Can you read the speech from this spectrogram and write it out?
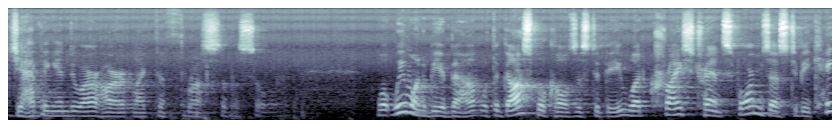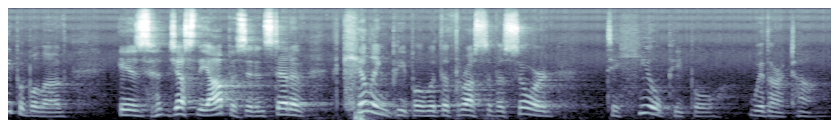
jabbing into our heart like the thrusts of a sword. What we want to be about, what the gospel calls us to be, what Christ transforms us to be capable of, is just the opposite. Instead of killing people with the thrusts of a sword, to heal people with our tongues.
